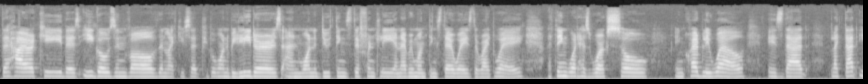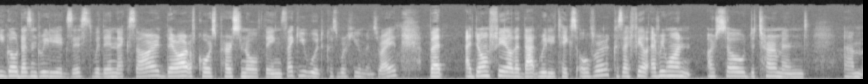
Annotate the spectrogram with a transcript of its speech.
the hierarchy there's egos involved and like you said people want to be leaders and want to do things differently and everyone thinks their way is the right way. I think what has worked so incredibly well is that like that ego doesn't really exist within xr there are of course personal things like you would because we're humans right? But I don't feel that that really takes over because I feel everyone are so determined um,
